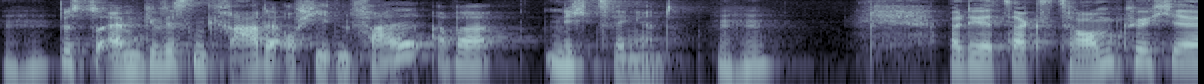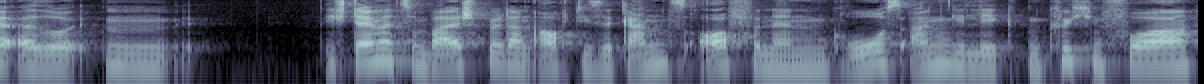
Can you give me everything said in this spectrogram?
Mhm. Bis zu einem gewissen Grade auf jeden Fall, aber nicht zwingend. Mhm. Weil du jetzt sagst Traumküche, also mm, ich stelle mir zum Beispiel dann auch diese ganz offenen, groß angelegten Küchen vor,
